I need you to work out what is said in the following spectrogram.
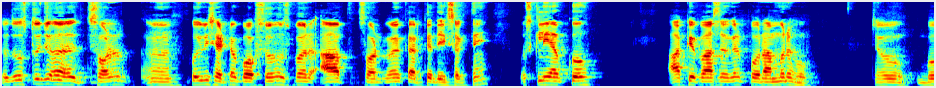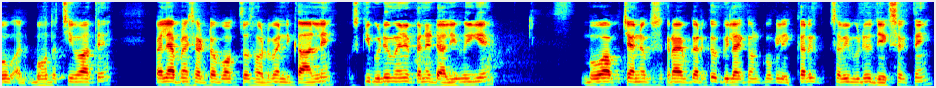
तो दोस्तों जो सॉल्व कोई भी सेटअप बॉक्स हो, उस पर आप सॉफ्टवेयर करके देख सकते हैं। उसके लिए आपको, आपके पास अगर प्रोग्रामर हो जो वो बहुत अच्छी बात है। पहले अपने सेटअप बॉक्स का सॉफ्टवेयर निकाल लें। उसकी वीडियो मैंने पहले डाली हुई है। वो आप चैनल को सब्सक्राइब करके बिल आइकन को क्लिक कर सभी वीडियो देख सकते हैं,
